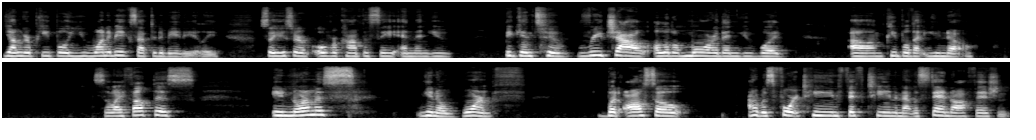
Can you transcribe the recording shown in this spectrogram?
younger people, you want to be accepted immediately. So you sort of overcompensate, and then you begin to reach out a little more than you would um, people that you know. So I felt this enormous, you know, warmth, but also I was 14, 15, and I was standoffish and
